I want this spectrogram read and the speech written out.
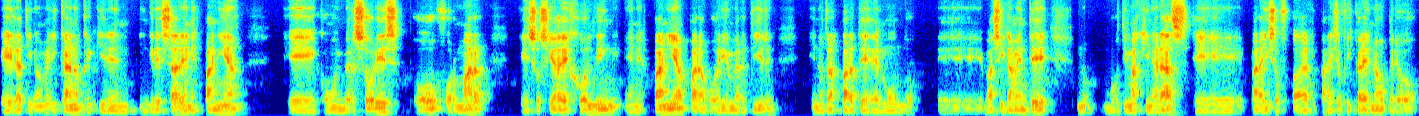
eh, latinoamericanos que quieren ingresar en España eh, como inversores o formar sociedades holding en España para poder invertir en otras partes del mundo. básicamente, vos te imaginarás paraísos, paraísos fiscales no, pero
